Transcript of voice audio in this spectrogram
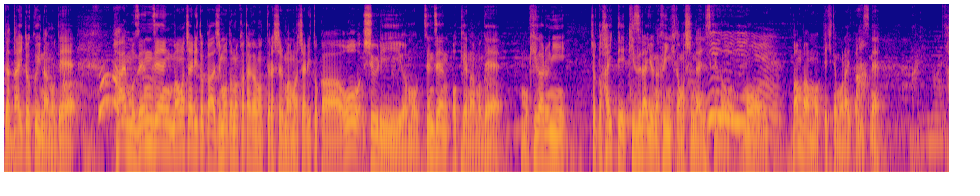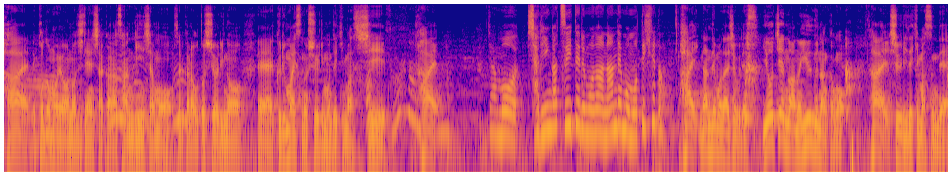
が大得意なので、はい、もう全然ママチャリとか地元の方が乗ってらっしゃるママチャリとかを修理はもう全然 OK なので、もう気軽にちょっと入ってきづらいような雰囲気かもしれないですけど、もうバンバン持ってきてもらいたいですね。はい、子供用の自転車から三輪車も、それからお年寄りの、えー車椅子の修理もできますし、はい。じゃあもう車輪がついてるものは何でも持ってきてとはい、何でも大丈夫です。幼稚園のあの遊具なんかも、はい、修理できますんで。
